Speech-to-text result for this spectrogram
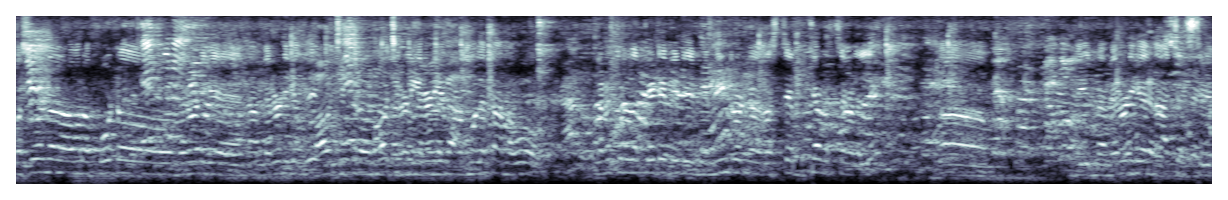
ಬಸವಣ್ಣನವರ ಫೋಟೋ ಮೆರವಣಿಗೆ ಭಾವಚಿತ್ರ ಮೆರವಣಿಗೆ ಮೂಲಕ. ನಾವು ಕನಕಪುರದ ಪೇಟೆ ಬೀದಿ ಮೇನ್ ರೋಡ್ ರಸ್ತೆ ಮುಖ್ಯ ರಸ್ತೆಗಳಲ್ಲಿ ಇದನ್ನ ಈ ಮೆರವಣಿಗೆಯನ್ನು ಆಚರಿಸ್ತೀವಿ.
